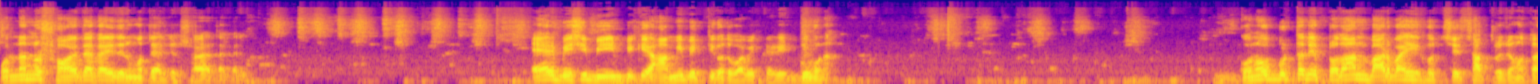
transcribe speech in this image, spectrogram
অন্যান্য সহায়তাকারীদের মতো একজন সহায়তাকারী। এর বেশি বিএনপিকে আমি ব্যক্তিগতভাবে ক্রেডিট দিব না। গণ অভ্যুত্থানের প্রধান বারবাহী হচ্ছে ছাত্র জনতা।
